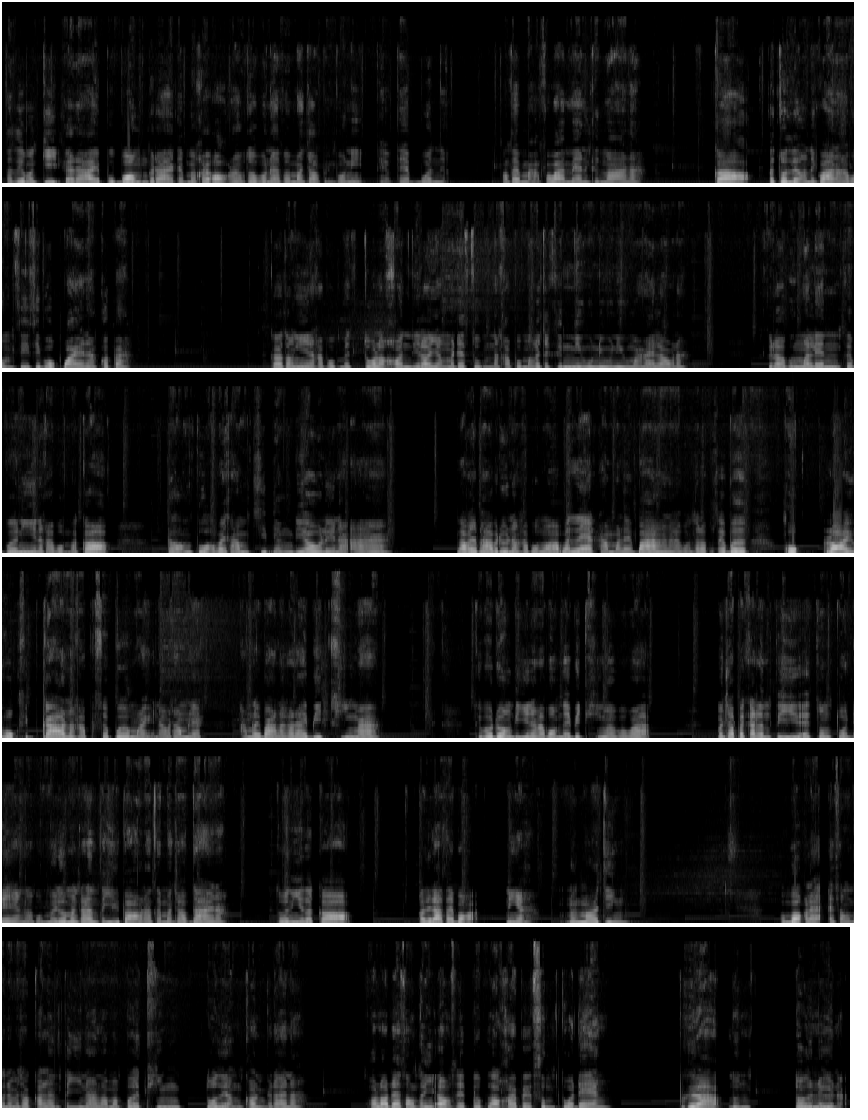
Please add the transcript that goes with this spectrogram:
ถ้าซื้อมากิก็ได้ปูบอมก็ได้แต่ไม่ค่อยออกนะตัวพวกนี้ส่วนมากจะออกเป็นพวกนี้แถบแถบบนเนี่ยตั้งแต่หมาฟ้าบ้านแมนขึ้นมานะ ก็เป็นตัวเหลืองดีกว่านะครับผม46ใบนะกดไป ก็ตรงนี้นะครับผมเป็นตัวละครที่เรายังไม่ได้สุ่มนะครับผมมันก็จะขึ้นนิวนิวนิวมาให้เรานะ คือเราเพิ่งมาเล่นเซิร์ฟเวอร์นี้นะครับผมแล้วก็ดองตั๋วไว้ทำคลิปอย่างเดียวเลยนะอ่าเราก็จะพาไปดูนะครับผมว่าวันแรกทำอะไรบ้างนะครับผมสำหรับเซิร์ฟเวอร์669 นะครับเซิร์ฟเวอร์ใหม่นะว่าทำแรกทำอะไรบ้างแล้วก็ได้บิดคิงมา ถือว่าดวงดีนะครับผมได้บิดคิงมาเพราะว่ามันชอบไปการันตีไอ้ตรงตั๋วแดงอะผมไม่รู้มันการันตีหรือเปล่านะแต่มันชอบได้นะ ตัวนี้แล้วก็กอริลลาไซบอกอะนี่ไงมันมาจริง ผมบอกแล้วไอ้สองตัวนี้ไม่ชอบการันตีนะ เรามาเปิดทิ้งตัวเหลืองก่อนก็ได้นะ พอเราได้สองตัวนี้ออกเสร็จปุ๊บเราค่อยไปสุ่มตัวแดง เพื่อลุ้นตัวอื่นๆอะ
